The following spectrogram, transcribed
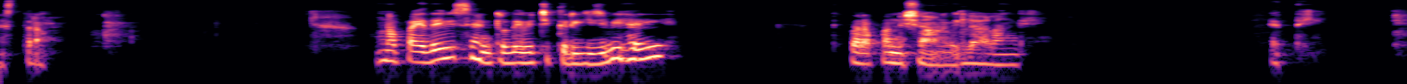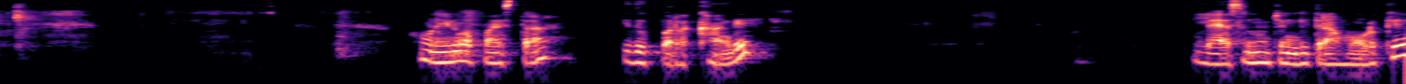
ਇਸ ਤਰ੍ਹਾਂ। ਹੁਣ ਆਪਾਂ ਇਹਦੇ ਵੀ ਸੈਂਟਰ ਦੇ ਵਿੱਚ ਕਰੀਜ਼ ਵੀ ਹੈਗੀ ਤੇ ਪਰ ਆਪਾਂ ਨਿਸ਼ਾਨ ਵੀ ਲਾ ਲਾਂਗੇ। ਇੱਥੇ। ਹੁਣ ਇਹਨੂੰ ਆਪਾਂ ਇਸ ਤਰ੍ਹਾਂ ਇਹਦੇ ਉੱਪਰ ਰੱਖਾਂਗੇ। ਲੈਸ ਨੂੰ ਚੰਗੀ ਤਰ੍ਹਾਂ ਮੋੜ ਕੇ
